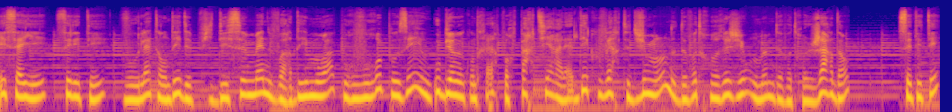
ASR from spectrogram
Et ça y est, c'est l'été. Vous l'attendez depuis des semaines, voire des mois, pour vous reposer ou bien au contraire pour partir à la découverte du monde, de votre région ou même de votre jardin. Cet été,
